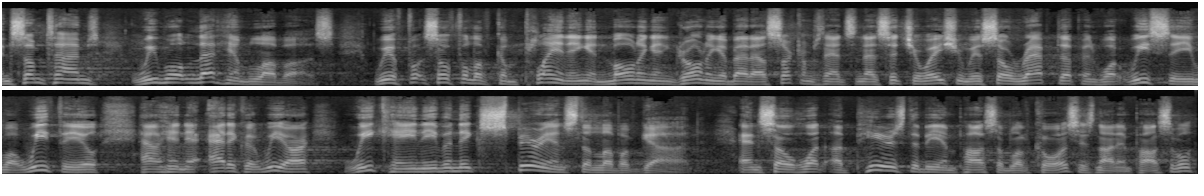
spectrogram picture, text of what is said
And sometimes we won't let Him love us. We are so full of complaining and moaning and groaning about our circumstance and our situation. We're so wrapped up in what we see, what we feel, how inadequate we are, we can't even experience the love of God. And so, what appears to be impossible, of course, is not impossible.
